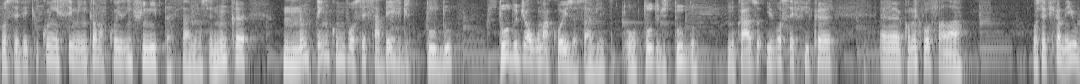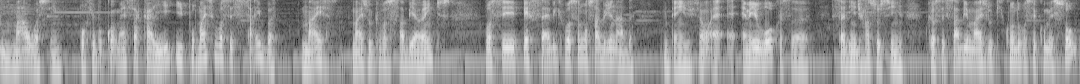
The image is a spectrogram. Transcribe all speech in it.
você vê que o conhecimento é uma coisa infinita, sabe? Você nunca. Não tem como você saber de tudo tudo de alguma coisa, sabe? Ou tudo de tudo, no caso, e você fica. É, como é que eu vou falar? Você fica meio mal assim, porque começa a cair e por mais que você saiba mais, mais do que você sabia antes, você percebe que você não sabe de nada, entende? Então é, é, é meio louco essa, essa linha de raciocínio, porque você sabe mais do que quando você começou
